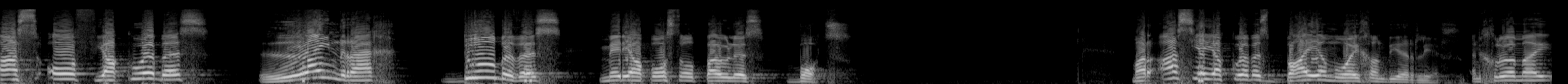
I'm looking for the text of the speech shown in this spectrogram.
asof Jakobus lynreg doelbewus met die apostel Paulus bots. Maar as jy Jakobus baie mooi gaan deurlees, en glo my,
